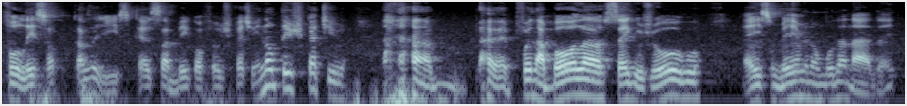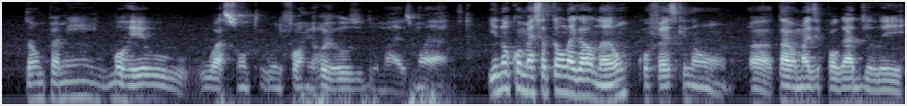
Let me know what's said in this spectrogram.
vou ler só por causa disso, quero saber qual foi o justificativo. E não tem justificativa. foi na bola, segue o jogo, é isso mesmo, não muda nada. Então, para mim, morreu o assunto, o uniforme horroroso do Miles Morales. E não começa tão legal, não. Confesso que não. Uh, tava mais empolgado de ler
